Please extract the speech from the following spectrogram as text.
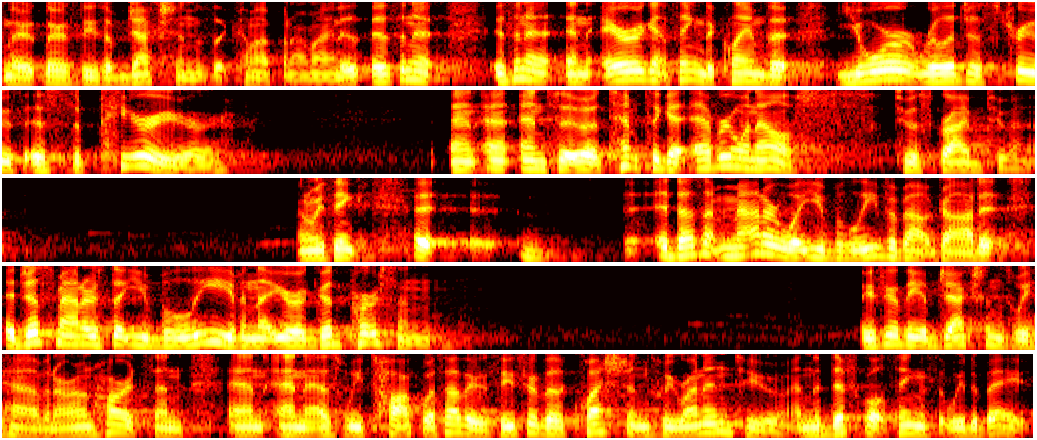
There, there's these objections that come up in our mind. Isn't it, isn't it an arrogant thing to claim that your religious truth is superior and, and, and to attempt to get everyone else to ascribe to it? And we think uh, it, doesn't matter what you believe about God, it, it just matters that you believe and that you're a good person. These are the objections we have in our own hearts, and, and, and as we talk with others, these are the questions we run into and the difficult things that we debate.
